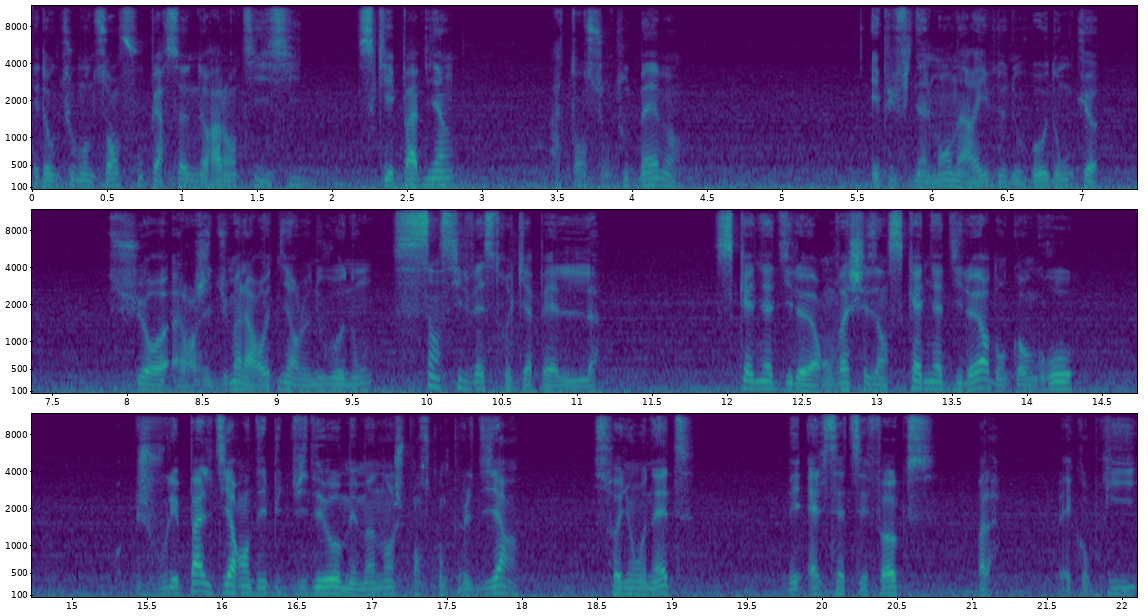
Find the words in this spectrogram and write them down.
Et donc tout le monde s'en fout, personne ne ralentit ici. Ce qui est pas bien. Attention tout de même. Et puis finalement on arrive de nouveau donc euh, sur... Alors j'ai du mal à retenir le nouveau nom. Saint-Sylvestre Capelle. Scania Dealer. On va chez un Scania Dealer. Donc en gros je voulais pas le dire en début de vidéo, mais maintenant je pense qu'on peut le dire. Soyons honnêtes. Mais L7C Fox, voilà, vous avez compris,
